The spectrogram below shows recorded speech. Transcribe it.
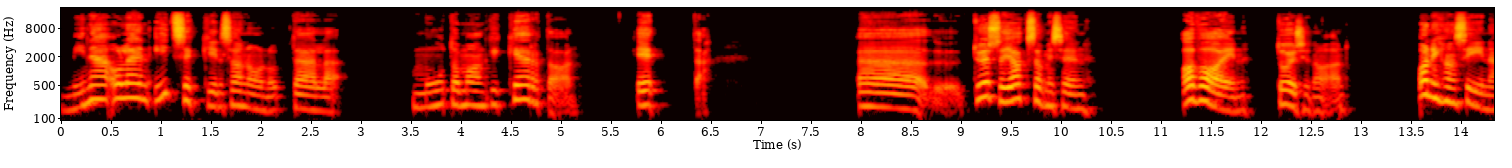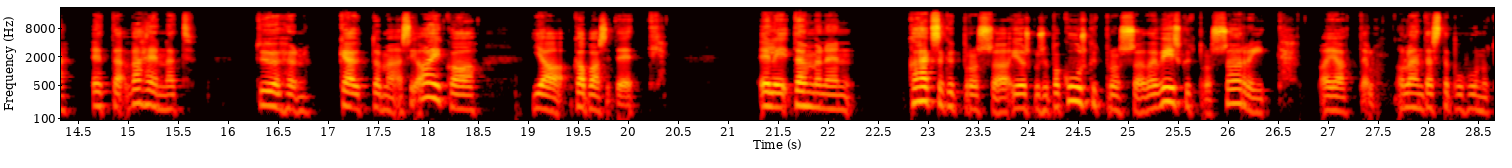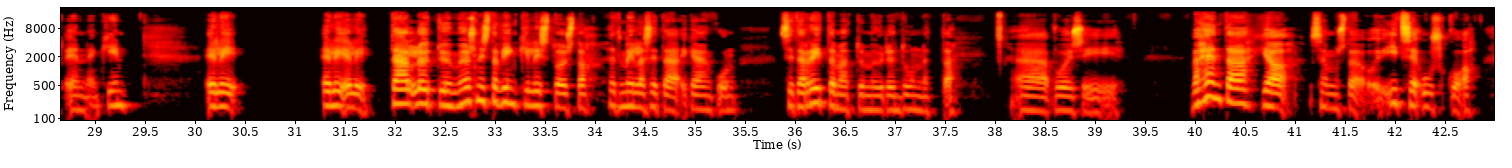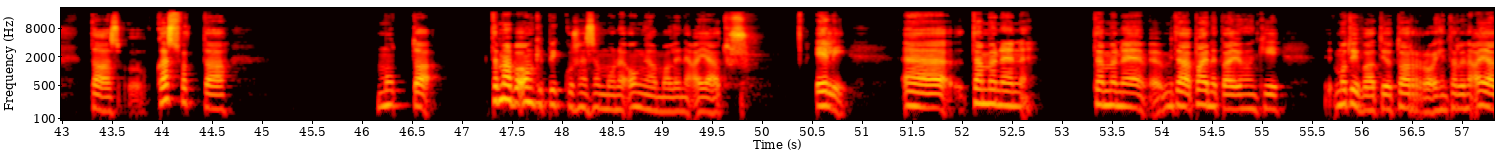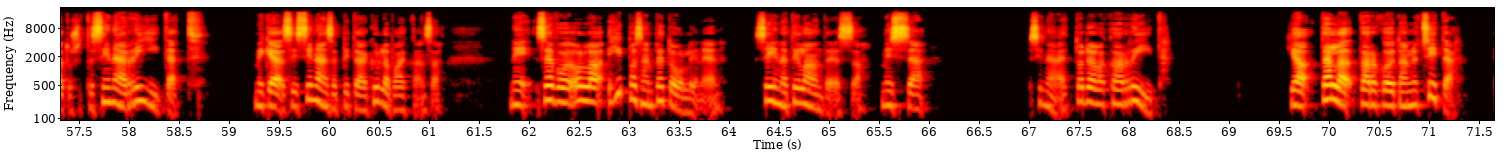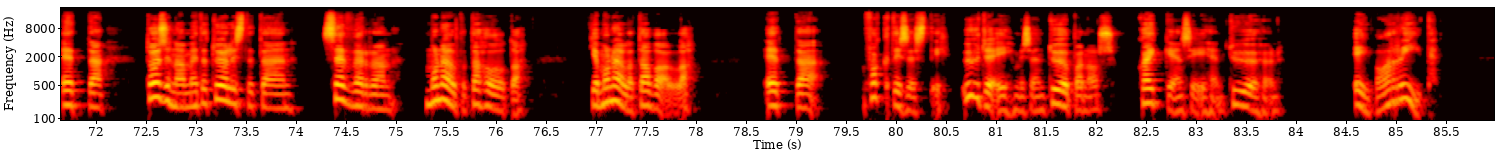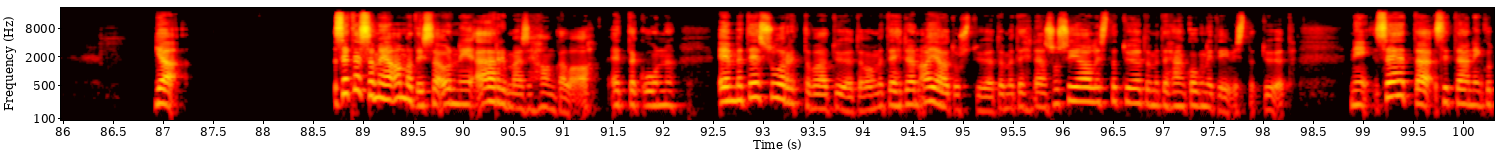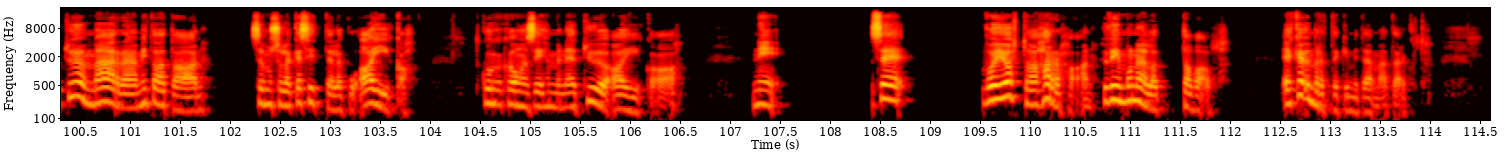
Minä olen itsekin sanonut täällä muutamaankin kertaan, että ää, työssä jaksamisen avain toisinaan on ihan siinä, että vähennät työhön käyttämääsi aikaa ja kapasiteettia. Eli tämmöinen 80 prossaa, joskus jopa 60 prossaa tai 50 prossaa riittää. ajattelu. Olen tästä puhunut ennenkin. Eli, eli, eli tämä löytyy myös niistä vinkkilistoista, että millä sitä ikään kuin sitä riittämättömyyden tunnetta ää, voisi vähentää ja semmoista itseuskoa taas kasvattaa. Mutta tämä onkin pikkusen semmoinen ongelmallinen ajatus. Eli tämmöinen, mitä painetaan johonkin motivaatiotarroihin, tällainen ajatus, että sinä riität, mikä siis sinänsä pitää kyllä paikkansa, niin se voi olla hippasen petollinen siinä tilanteessa, missä sinä et todellakaan riitä. Ja tällä tarkoitan nyt sitä, että toisinaan meitä työllistetään sen verran monelta taholta ja monella tavalla, että faktisesti yhden ihmisen työpanos kaikkeen siihen työhön ei vaan riitä. Ja se tässä meidän ammatissa on niin äärimmäisen hankalaa, että kun emme tee suorittavaa työtä, vaan me tehdään ajatustyötä, me tehdään sosiaalista työtä, me tehdään kognitiivista työtä, niin se, että sitä niin kuin työn määrää mitataan semmoisella käsitteellä kuin aika, kuinka kauan siihen menee työaikaa, niin se voi johtaa harhaan hyvin monella tavalla. Ehkä ymmärrättekin, mitä mä tarkoitan.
